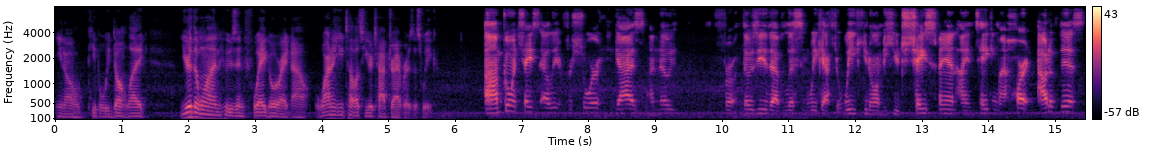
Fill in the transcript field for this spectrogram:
you know, people we don't like. You're the one who's in Fuego right now. Why don't you tell us who your top driver is this week? I'm going Chase Elliott for sure. And guys, I know for those of you that have listened week after week, you know I'm a huge Chase fan. I am taking my heart out of this.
